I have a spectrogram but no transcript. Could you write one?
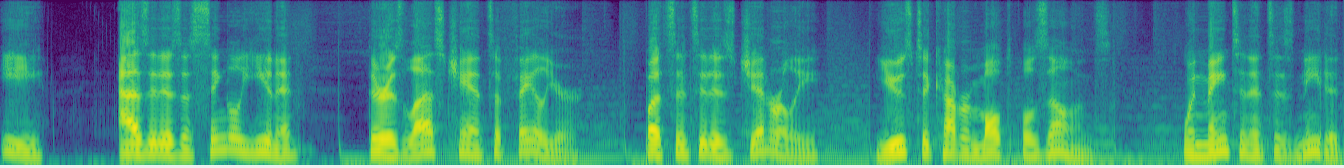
E. As it is a single unit, there is less chance of failure, but since it is generally used to cover multiple zones, when maintenance is needed,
